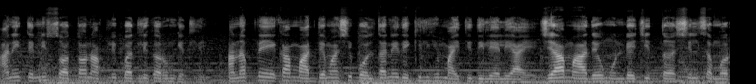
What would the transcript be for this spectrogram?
आणि त्यांनी स्वतःहून आपली बदली करून घेतली. सानपने एका माध्यमाशी बोलताना देखील ही माहिती दिलेली आहे. ज्या महादेव मुंडेची तहसील समोर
